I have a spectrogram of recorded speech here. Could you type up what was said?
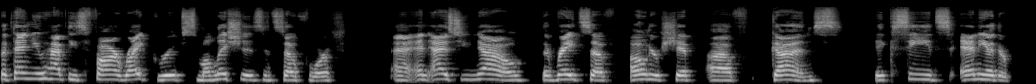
but then you have these far right groups, militias, and so forth. Uh, and as you know, the rates of ownership of guns exceeds any other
